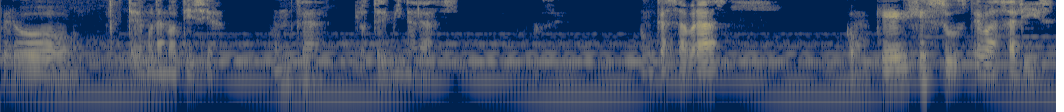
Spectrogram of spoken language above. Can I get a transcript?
Pero tengo una noticia, nunca lo terminarás de conocer. Nunca sabrás con qué Jesús te va a salir.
